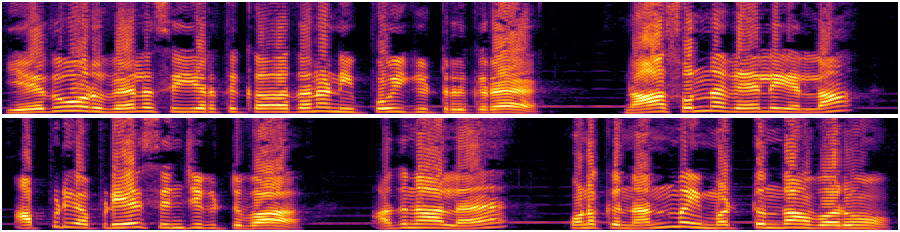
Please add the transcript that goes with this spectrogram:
ஏதோ ஒரு வேலை செய்யறதுக்காக தானே நீ போய்கிட்டு இருக்கிற. நான் சொன்ன வேலையெல்லாம் அப்படி அப்படியே செஞ்சுக்கிட்டு வா. அதனால உனக்கு நன்மை மட்டும்தான் வரும்.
